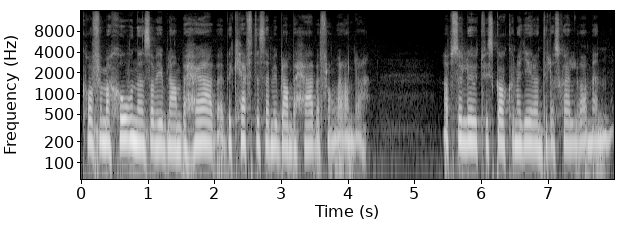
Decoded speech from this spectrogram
konfirmationen som vi ibland behöver, bekräftelsen vi ibland behöver från varandra. Absolut, vi ska kunna ge den till oss själva, men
